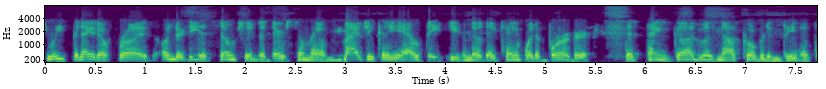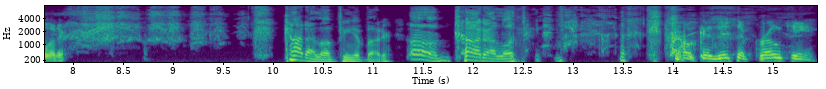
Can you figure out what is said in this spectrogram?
sweet potato fries under the assumption that they're somehow magically healthy, even though they came with a burger that, thank God, was not covered in peanut butter. God, I love peanut butter. Oh, God, I love peanut butter oh, because it's a protein,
